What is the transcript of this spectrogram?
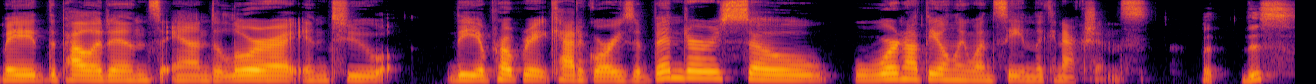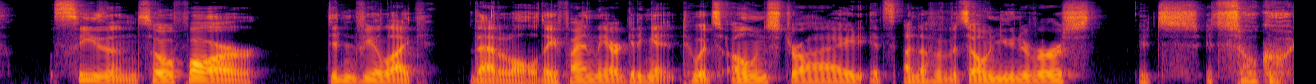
made the Paladins and Allura into the appropriate categories of benders, so we're not the only ones seeing the connections. But this season so far didn't feel like that at all. They finally are getting it to its own stride. It's enough of its own universe. It's it's so good.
